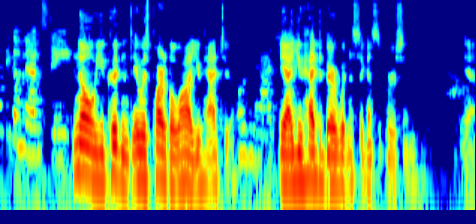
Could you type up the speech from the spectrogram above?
I think I'm gonna abstain. No, you couldn't. It was part of the law. You had to. Oh, you had to. Yeah, you had to bear witness against the person. Yeah.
